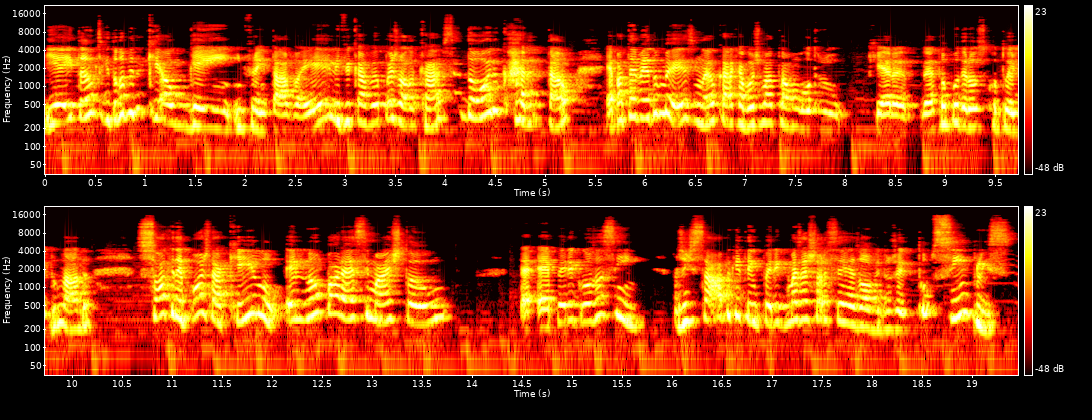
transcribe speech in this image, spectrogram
E aí, tanto que toda vez que alguém enfrentava ele, ficava o PJ, cara, você é doido, cara, e tal. É pra ter medo mesmo, né? O cara acabou de matar um outro que era né, tão poderoso quanto ele do nada. Só que depois daquilo, ele não parece mais tão é, é perigoso assim. A gente sabe que tem o perigo, mas a história se resolve de um jeito tão simples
